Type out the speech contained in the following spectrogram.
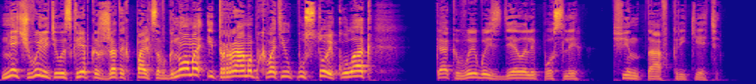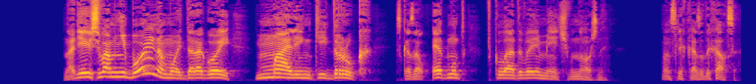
меч вылетел из крепко сжатых пальцев гнома, и Трам обхватил пустой кулак, как вы бы сделали после финта в крикете. «Надеюсь, вам не больно, мой дорогой маленький друг?» — сказал Эдмунд, вкладывая меч в ножны. Он слегка задыхался.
